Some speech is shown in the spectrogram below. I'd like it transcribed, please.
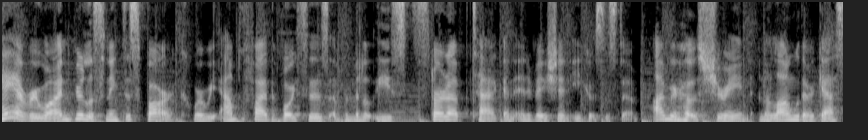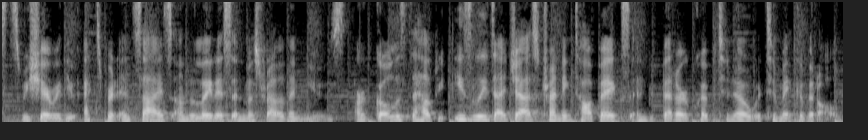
Hey everyone, you're listening to Spark, where we amplify the voices of the Middle East startup, tech, and innovation ecosystem. I'm your host, Shireen, and along with our guests, we share with you expert insights on the latest and most relevant news. Our goal is to help you easily digest trending topics and be better equipped to know what to make of it all.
